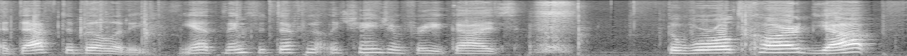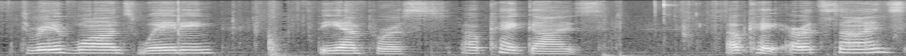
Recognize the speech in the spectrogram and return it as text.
adaptability. Yeah, things are definitely changing for you guys. The world card, yup, three of wands, waiting, the empress. Okay, guys. Okay, earth signs,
